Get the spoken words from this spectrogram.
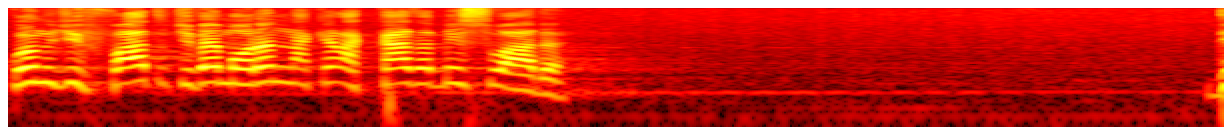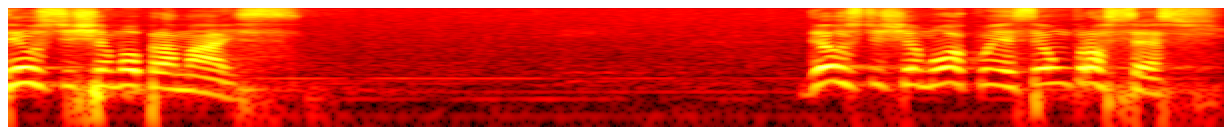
Quando de fato estiver morando naquela casa abençoada. Deus te chamou para mais. Deus te chamou a conhecer um processo.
